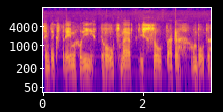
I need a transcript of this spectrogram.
sind extrem klein. Der Holzmarkt ist sozusagen am Boden.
